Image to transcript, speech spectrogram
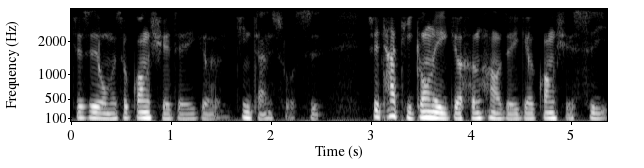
就是我们说光学的一个进展所示，所以它提供了一个很好的一个光学视野，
